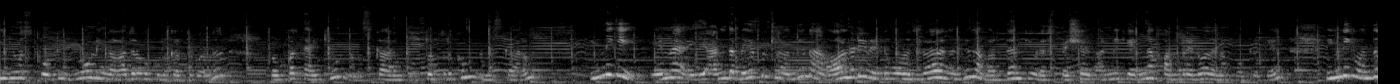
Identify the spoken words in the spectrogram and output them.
வீடியோஸ் போட்டு இவ்வளோ நீங்கள் ஆதரவு கொடுக்கறதுக்கு வந்து ரொம்ப தேங்க்யூ நமஸ்காரம் ஒருத்தருக்கும் நமஸ்காரம். இன்னைக்கு என்ன அந்த பேசிஸில் வந்து நான் ஆல்ரெடி ரெண்டு மூணு தடவை வந்து நான் வர்தந்தியோட ஸ்பெஷல் அன்னைக்கு என்ன பண்ணுறேனோ அதை நான் போட்டிருக்கேன். இன்னைக்கு வந்து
